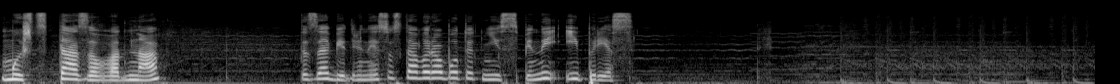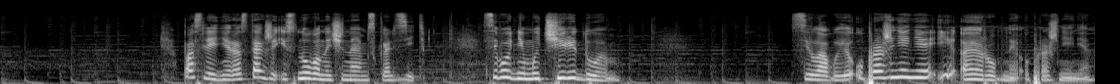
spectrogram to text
мышц тазового дна – Тазобедренные суставы работают, низ спины и пресс. Последний раз также и снова начинаем скользить. Сегодня мы чередуем силовые упражнения и аэробные упражнения.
